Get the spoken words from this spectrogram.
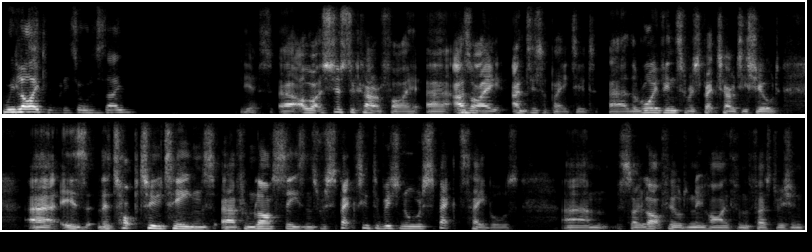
We like it when it's all the same. Yes. Uh, all right. So just to clarify, uh, as I anticipated, uh, the Roy Vinter Respect Charity Shield uh, is the top two teams uh, from last season's respective divisional respect tables. Um, so Larkfield and New Hythe from the First Division,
